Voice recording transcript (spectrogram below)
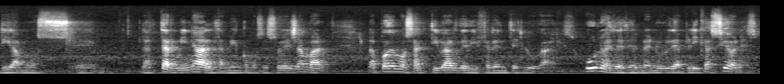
digamos, eh, la terminal también como se suele llamar, la podemos activar de diferentes lugares. Uno es desde el menú de aplicaciones,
